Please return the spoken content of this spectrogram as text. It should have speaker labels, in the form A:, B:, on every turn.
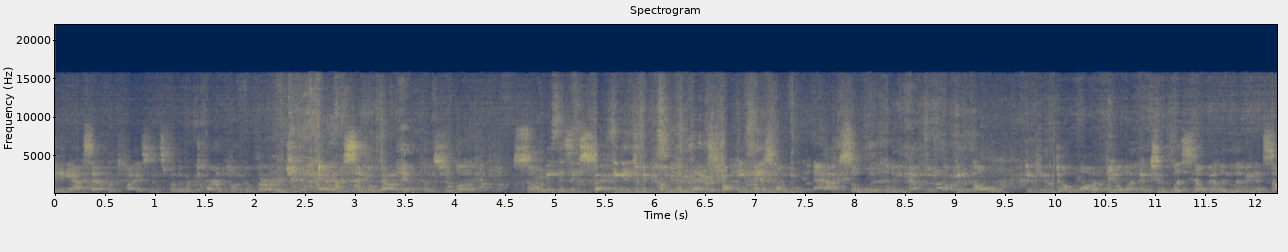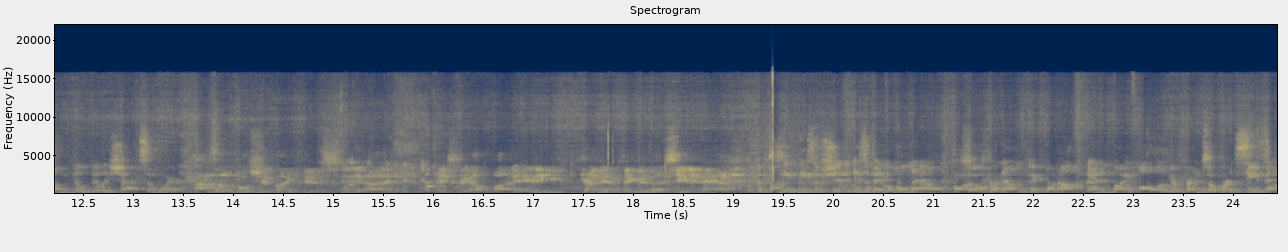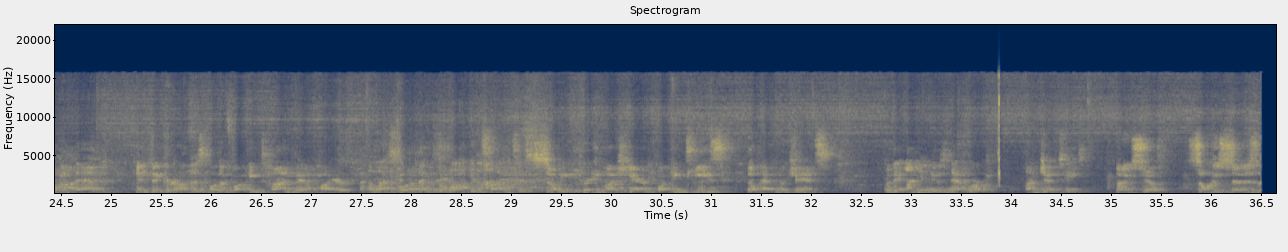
A: irritating ass advertisements for the retarded hunk of garbage every single goddamn place you look. Sony is expecting it to become the next fucking gizmo you absolutely have to fucking own if you don't want to feel like a toothless hillbilly living in some hillbilly shack somewhere.
B: I love bullshit like this. I, basically, I'll buy any goddamn thing that I see in an ad.
A: The fucking piece of shit is available now. So run out and pick one up and invite all of your friends over to see if any of them can figure out this motherfucking time vampire. Unless one of them rocket scientist, Sony pretty much guarantees they'll have no chance. For the Onion News Network, I'm Jeff Tate.
C: Thanks, Jeff. Sony says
